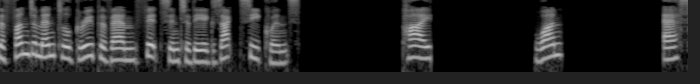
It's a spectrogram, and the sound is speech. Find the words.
the fundamental group of M fits into the exact sequence pi 1 s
